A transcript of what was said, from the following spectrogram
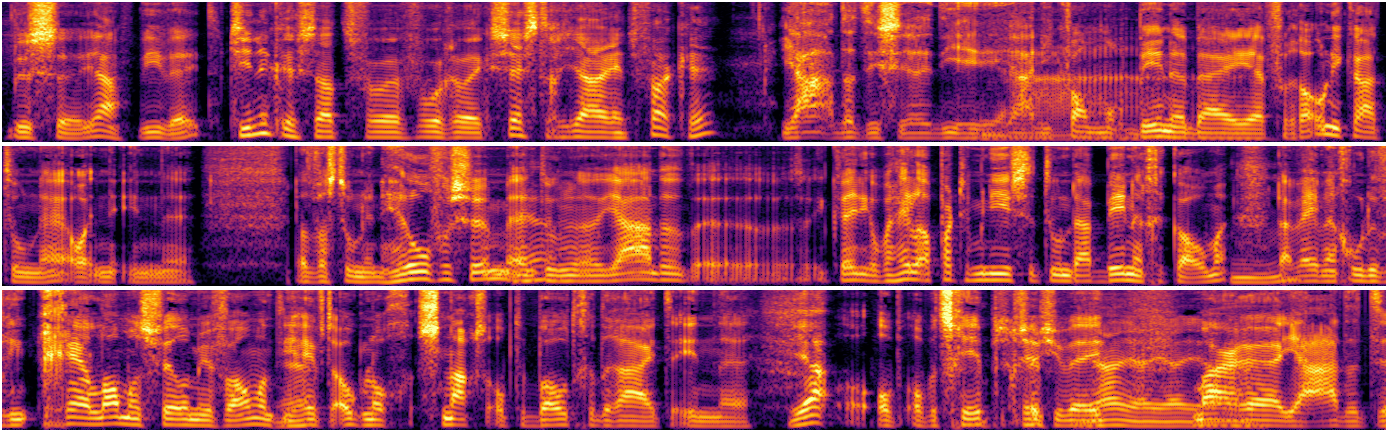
Dus eh, ja, wie weet. Tineke staat voor, vorige week 60 jaar in het vak, hè? Ja, dat is, eh, die, ja. die kwam nog binnen bij eh, Veronica toen. Hè, in, in, eh, dat was toen in Hilversum. En Ja. toen, eh, ja, dat, eh, ik weet niet, op een hele aparte manier is ze toen daar binnengekomen. Daar weet mijn goede vriend Ger Lammers veel meer van. Want die heeft ook nog s'nachts op de boot gedraaid in, Ja. op, op het schip, schip. zoals je weet. Maar ja, dat,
